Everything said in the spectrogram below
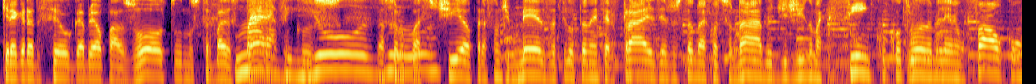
Queria agradecer o Gabriel Pazotto nos trabalhos técnicos, na sonoplastia, operação de mesa, pilotando a Enterprise, ajustando o ar-condicionado, dirigindo o Max 5, controlando a Millennium Falcon.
